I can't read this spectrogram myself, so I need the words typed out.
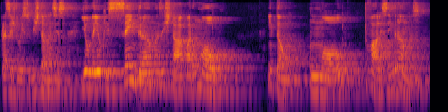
para essas duas substâncias e eu leio que 100 gramas está para 1 mol. Então, 1 mol vale 100 gramas.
